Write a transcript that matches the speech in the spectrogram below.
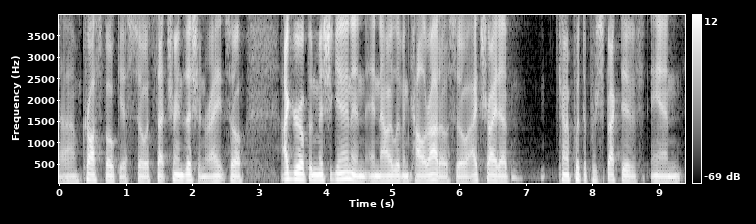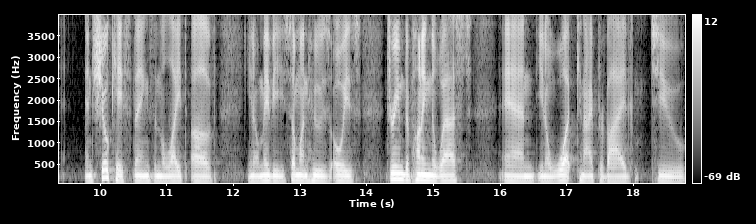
um, cross focus. So it's that transition, right? So I grew up in Michigan and and now I live in Colorado. So I try to kind of put the perspective and and showcase things in the light of you know maybe someone who's always dreamed of hunting the West and you know what can I provide to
